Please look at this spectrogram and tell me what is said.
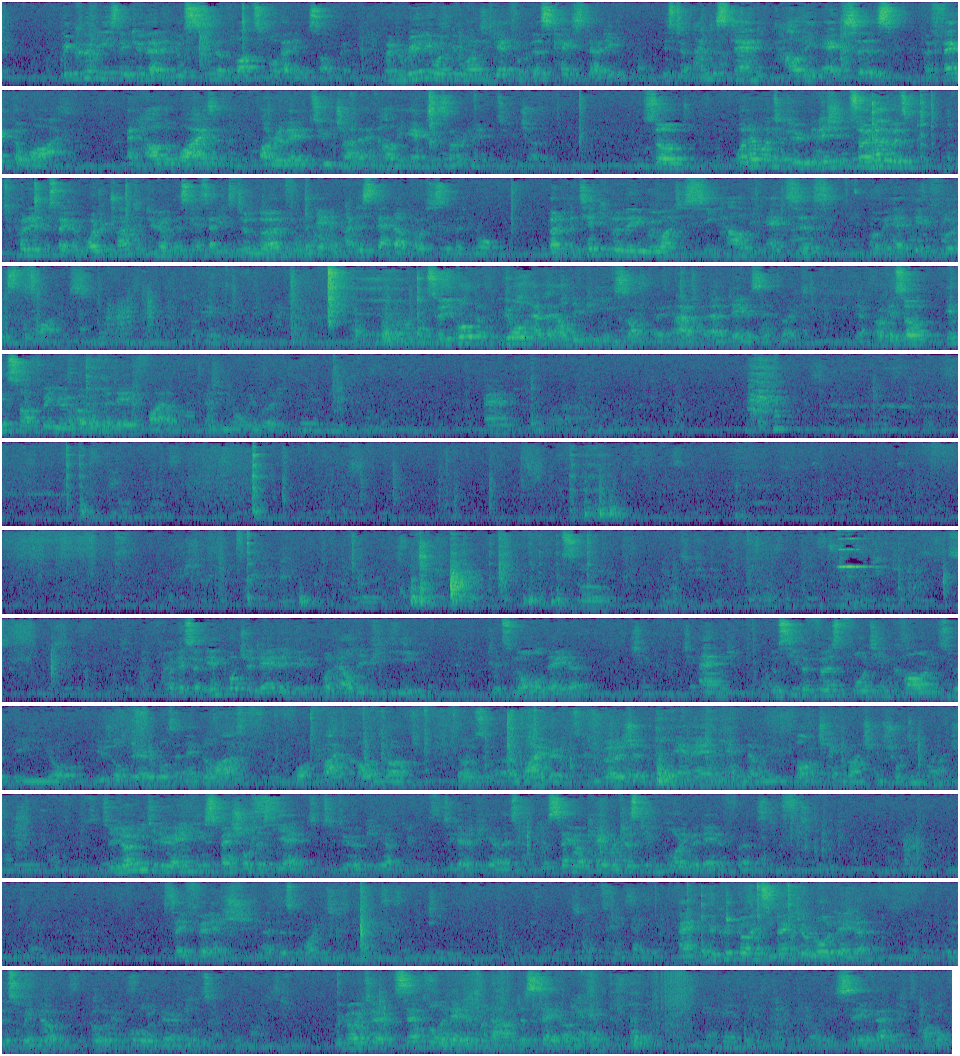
We could easily do that, and you'll see the plots for that in the software. But really what we want to get from this case study is to understand how the x's affect the y, and how the y's are related to each other, and how the x's are related to each other. So what I want to do initially, so in other words, put it in perspective, what we're trying to do in this case study is to learn from the data, understand our process a bit more. But particularly, we want to see how the x's over here influence the y's. Okay. So you all, you all have the LDP software, uh, uh, data set, right? Yeah. Okay, so in the software, you would open the data file, as you normally would, and so Okay, so import your data, LDPE, it's normal data, and you'll see the first 14 columns would be your usual variables, and then the last four, five columns are those uh, Y variables, conversion, MN, MW, long chain branching, and short chain branching. So you don't need to do anything special just yet to do a PL, to get a PLS one. Just say, okay, we're just importing the data first. Say finish at this point. And you could go inspect your raw data in this window, go look at all the variables. We're going to accept all the data for now and just say, okay. Save that model.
